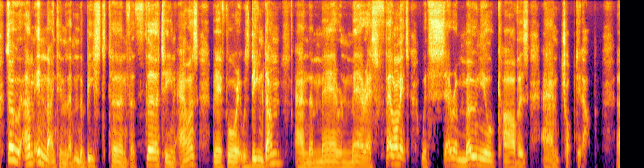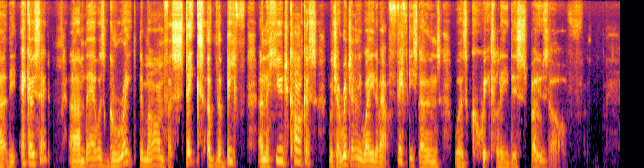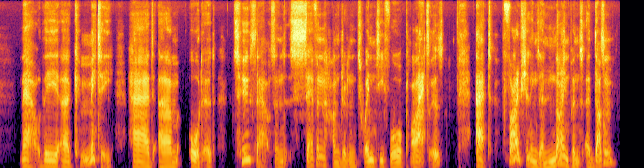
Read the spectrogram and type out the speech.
So um, in 1911, the beast turned for 13 hours before it was deemed done, and the mayor and mayoress fell on it with ceremonial carvers and chopped it up. Uh, the Echo said, um, there was great demand for steaks of the beef, and the huge carcass, which originally weighed about 50 stones, was quickly disposed of. Now, the uh, committee had um, ordered 2,724 platters at five shillings and ninepence a dozen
